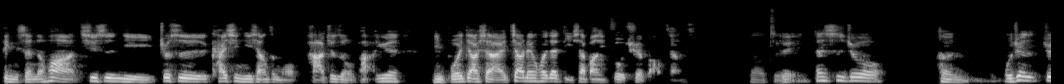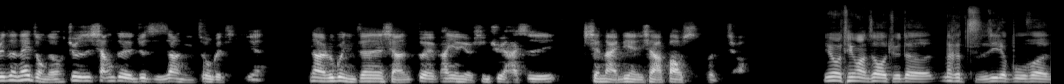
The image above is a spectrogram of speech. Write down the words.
顶绳的话，其实你就是开心，你想怎么爬就怎么爬，因为你不会掉下来，教练会在底下帮你做确保这样子。对，但是就很，我觉得觉得那种的，就是相对就只是让你做个体验。那如果你真的想对攀岩有兴趣，还是先来练一下暴食会比较好。因为我听完之后，觉得那个直立的部分，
